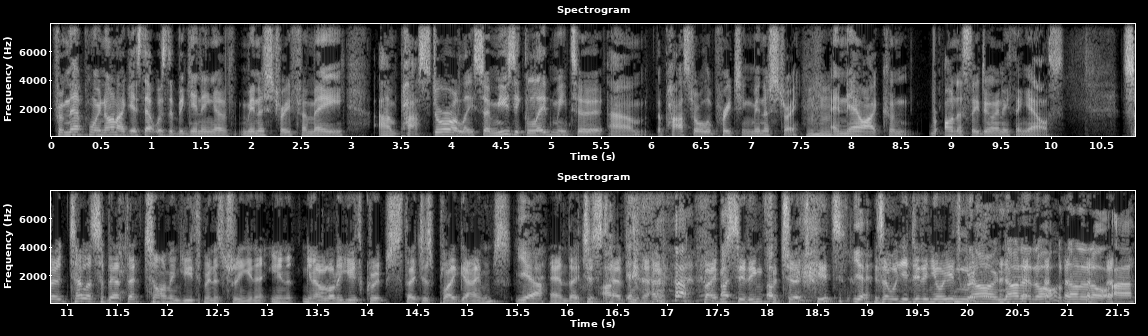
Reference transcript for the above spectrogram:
from that point on, I guess that was the beginning of ministry for me, um, pastorally. So music led me to um, the pastoral or preaching ministry, Mm-hmm. and now I couldn't honestly do anything else. So tell us about that time in youth ministry. You know, you know, you know, a lot of youth groups they just play games, Yeah. and they just have you know babysitting for church kids. Yeah. is that what you did in your youth group? No, not at all, not at all. Uh,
